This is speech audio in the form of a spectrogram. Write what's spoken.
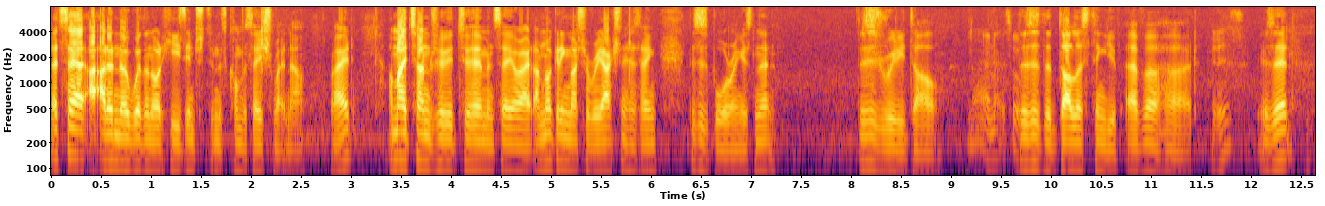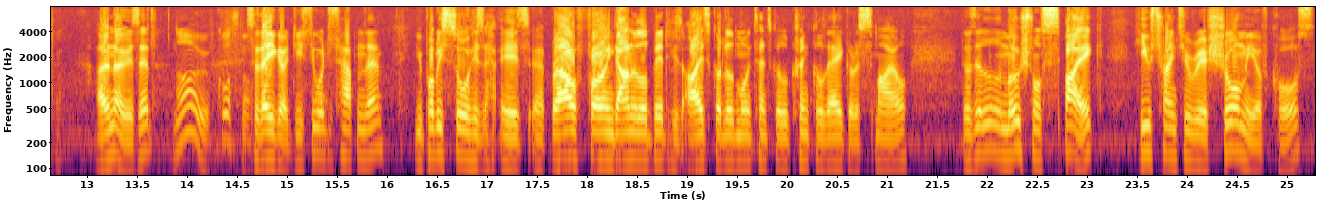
let's say I, I, don't know whether or not he's interested in this conversation right now, right? I might turn to, to him and say, all right, I'm not getting much of a reaction here saying, this is boring, isn't it? This is really dull. No, not at all. This is the dullest thing you've ever heard. It is? Is it? I don't know, is it? No, of course not. So there you go. Do you see what just happened there? You probably saw his, his uh, brow furrowing down a little bit, his eyes got a little more intense, got a little crinkle there, got a smile. There was a little emotional spike he was trying to reassure me, of course.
